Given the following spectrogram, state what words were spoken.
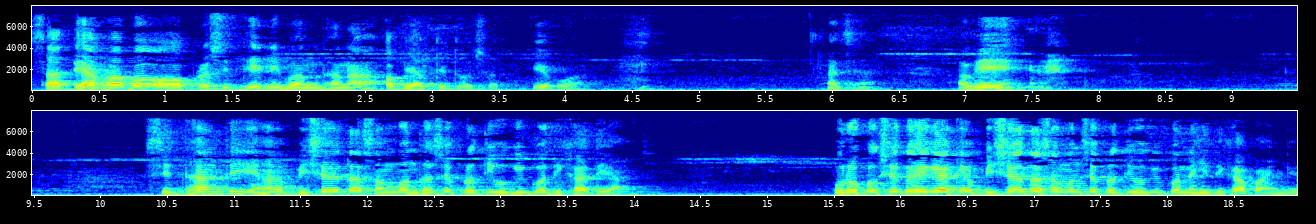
साध्याभाव अप्रसिद्धि निबंधना अव्याप्ति दोष। ये हुआ। अच्छा। अभी सिद्धांति यहाँ विषयता संबंध से प्रतियोगी को दिखा दिया। पूर्व पक्ष कहेगा कि विषयता संबंध से प्रतियोगी को नहीं दिखा पाएँगे।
